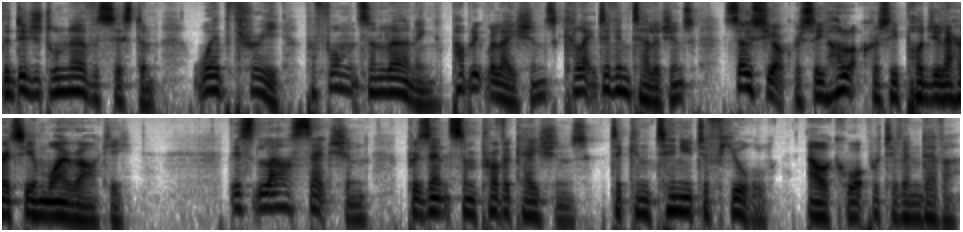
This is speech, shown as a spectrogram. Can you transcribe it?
the digital nervous system, Web 3, performance and learning, public relations, collective intelligence, sociocracy, holacracy, podularity, and wirearchy. This last section presents some provocations to continue to fuel our cooperative endeavour.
